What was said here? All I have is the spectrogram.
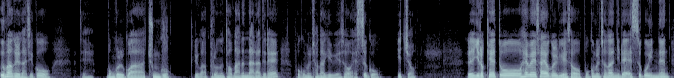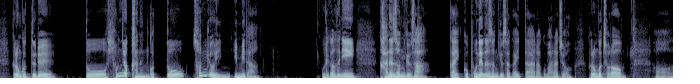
음악을 가지고 이제 몽골과 중국 그리고 앞으로는 더 많은 나라들의 복음을 전하기 위해서 애쓰고 있죠. 이렇게 또 해외 사역을 위해서 복음을 전하는 일에 애쓰고 있는 그런 곳들을 또 협력하는 것도 선교인입니다. 우리가 흔히 가는 선교사가 있고 보내는 선교사가 있다라고 말하죠. 그런 것처럼 어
